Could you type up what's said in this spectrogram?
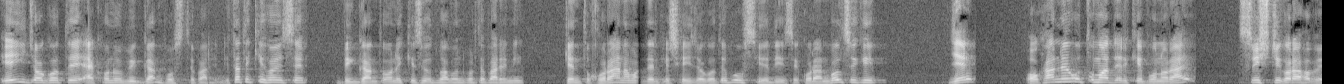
এই জগতে এখনও বিজ্ঞান পৌঁছতে পারেনি। তাতে কি হয়েছে? বিজ্ঞান তো অনেক কিছু উদ্ভাবন করতে পারেনি। কিন্তু কোরআন আমাদেরকে সেই জগতে পৌঁছিয়ে দিয়েছে। কোরআন বলছে কি? যে ওখানেও তোমাদেরকে পুনরায় সৃষ্টি করা হবে,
